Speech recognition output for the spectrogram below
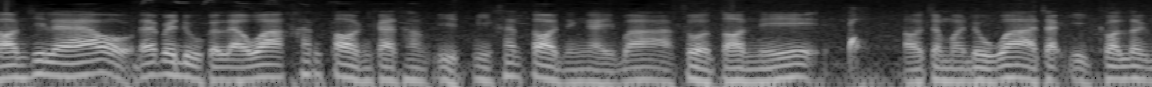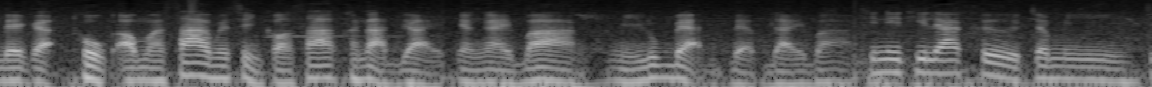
ตอนที่แล้วได้ไปดูกันแล้วว่าขั้นตอนการทำอิฐมีขั้นตอนยังไงบ้าง ส่วนตอนนี้เราจะมาดูว่าจากอิฐก้อนเล็กๆถูกเอามาสร้างเป็นสิ่งก่อสร้างขนาดใหญ่ยังไงบ้าง มีรูปแบบแบบใดบ้าง ที่นี่ที่แรกคือจะมีเจ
